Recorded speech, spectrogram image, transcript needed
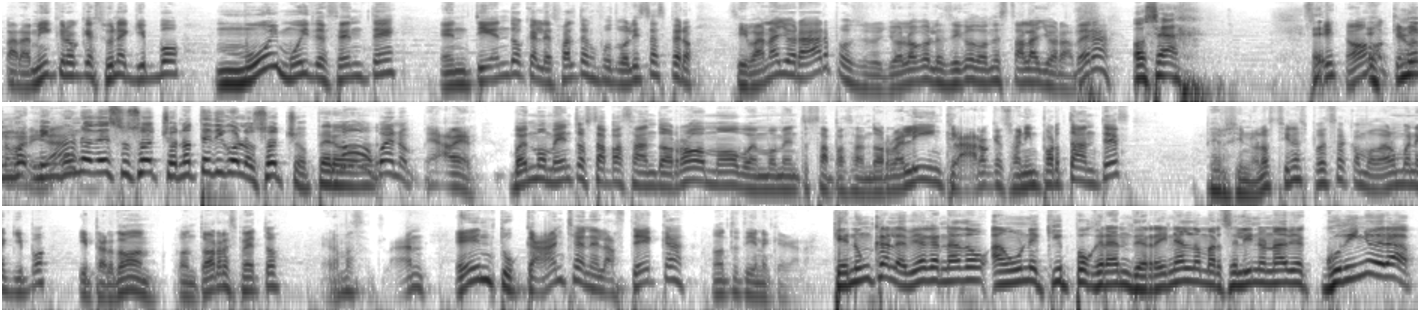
para mí creo que es un equipo muy, muy decente. Entiendo que les faltan futbolistas, pero si van a llorar, pues yo luego les digo dónde está la lloradera. O sea, Sí, no, qué Ningú- barbaridad. ninguno de esos ocho, no te digo los ocho, pero. No, bueno, a ver, buen momento está pasando Romo, buen momento está pasando Orbelín, claro que son importantes, pero si no los tienes, puedes acomodar un buen equipo. Y perdón, con todo respeto, era Mazatlán. En tu cancha, en el Azteca, no te tiene que ganar. que nunca le había ganado a un equipo grande. Reinaldo Marcelino Navia. Gudiño era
